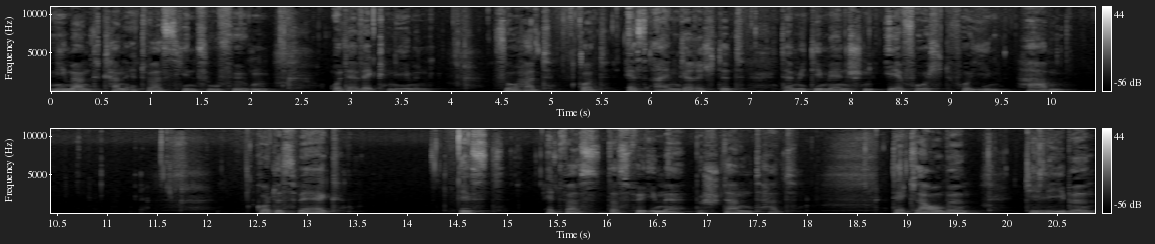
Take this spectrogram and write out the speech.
Niemand kann etwas hinzufügen oder wegnehmen. So hat Gott es eingerichtet, damit die Menschen Ehrfurcht vor ihm haben. Gottes Werk ist etwas, das für immer Bestand hat. Der Glaube, die Liebe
